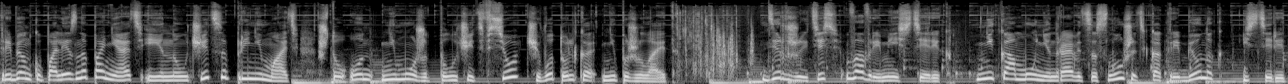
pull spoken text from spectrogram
Ребенку полезно понять и научиться принимать, что он не может получить все, чего только не пожелает. Держитесь во время истерик. Никому не нравится слушать, как ребенок истерит.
